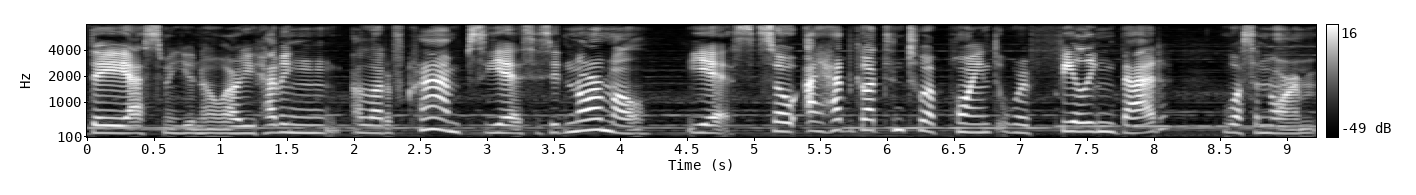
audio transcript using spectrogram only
They asked me, you know, are you having a lot of cramps? Yes. Is it normal? Yes. So I had gotten to a point where feeling bad was a norm.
